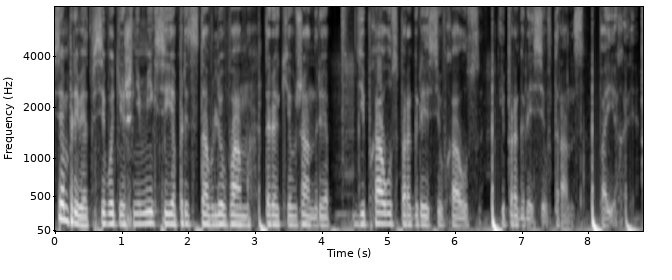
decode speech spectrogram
Всем привет! В сегодняшнем миксе я представлю вам треки в жанре Deep House, Progressive House и Progressive Trance. Поехали!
